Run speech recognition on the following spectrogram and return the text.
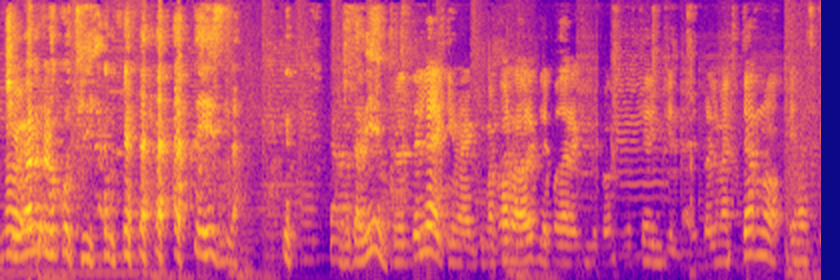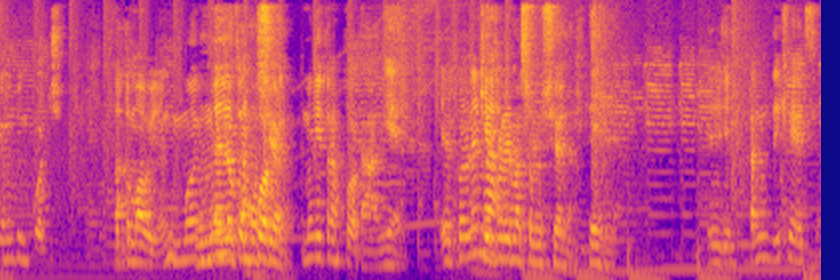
No, llevarlo a lo cotidiano. Tesla. Está bien. Pero Tesla es que me, que me acuerdo ahora que le puedo dar el ejemplo para que usted entienda. El problema externo es básicamente un coche, un automóvil, un, medio de locomoción. transporte. Medio de transporte. Está bien. El problema, ¿Qué problema soluciona? Tesla. el externo dije ese.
